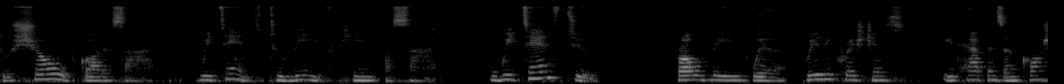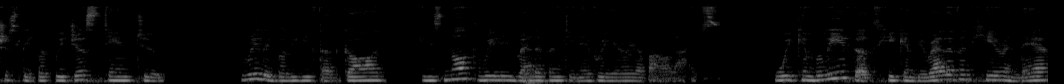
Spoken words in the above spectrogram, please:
to shove God aside. We tend to leave Him aside. We tend to, probably if we're really Christians, it happens unconsciously, but we just tend to really believe that God is not really relevant in every area of our lives. We can believe that He can be relevant here and there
